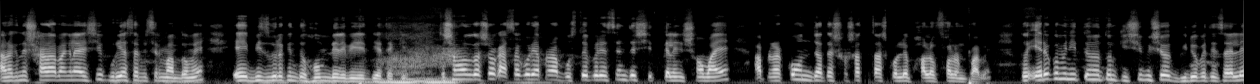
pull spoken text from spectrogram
আমরা কিন্তু সারা বাংলাদেশে কুরিয়ার সার্ভিসের মাধ্যমে এই বীজগুলো কিন্তু হোম ডেলিভারি দিয়ে থাকি। তো সম্মানিত দর্শক, আশা করি আপনারা বুঝতে পেরেছেন যে শীতকালীন সময়ে আপনারা কোন জাতের শশা চাষ করলে ভালো ফলন পাবেন। তো এরকমই নিত্য নতুন কৃষি বিষয়ক ভিডিও পেতে চাইলে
